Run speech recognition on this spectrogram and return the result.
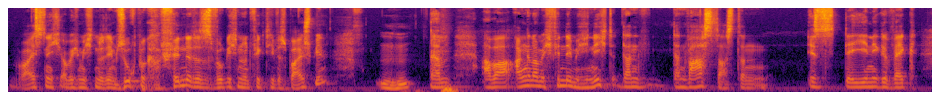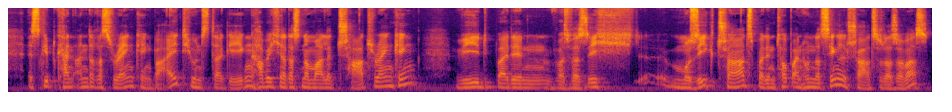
weiß nicht, ob ich mich nur dem Suchbegriff finde. Das ist wirklich nur ein fiktives Beispiel. Mhm. Ähm, aber angenommen, ich finde mich nicht, dann, dann war's das. Dann ist derjenige weg. Es gibt kein anderes Ranking. Bei iTunes dagegen habe ich ja das normale Chart-Ranking, wie bei den, was weiß ich, Musikcharts, bei den Top 100 Single-Charts oder sowas,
